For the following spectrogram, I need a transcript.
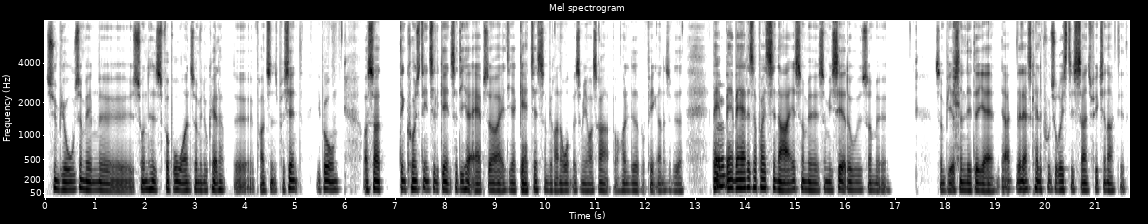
symbiose mellem øh, sundhedsforbrugeren, som vi nu kalder øh, fremtidens patient i bogen, og så den kunstige intelligens og de her apps og alle de her gadgets, som vi render rundt med, som jeg også har på håndleder på fingrene osv. Hvad, mm. hvad, hvad er det så for et scenarie, som, øh, som I ser derude, som, øh, som bliver sådan lidt, øh, ja, lad os kalde det futuristisk science fiction-agtigt?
